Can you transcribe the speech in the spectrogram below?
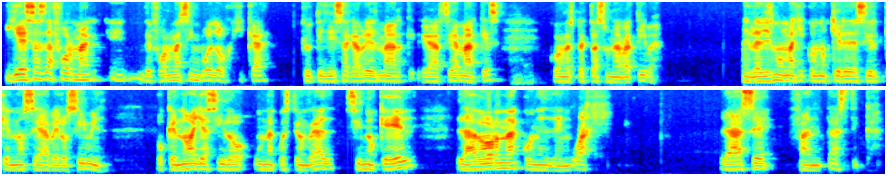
Y esa es la forma, eh, de forma simbológica que utiliza Gabriel García Márquez con respecto a su narrativa. El realismo mágico no quiere decir que no sea verosímil o que no haya sido una cuestión real, sino que él la adorna con el lenguaje, la hace fantástica.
